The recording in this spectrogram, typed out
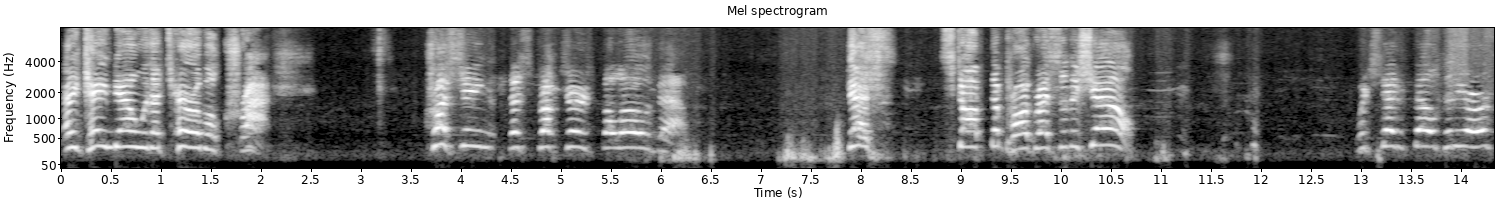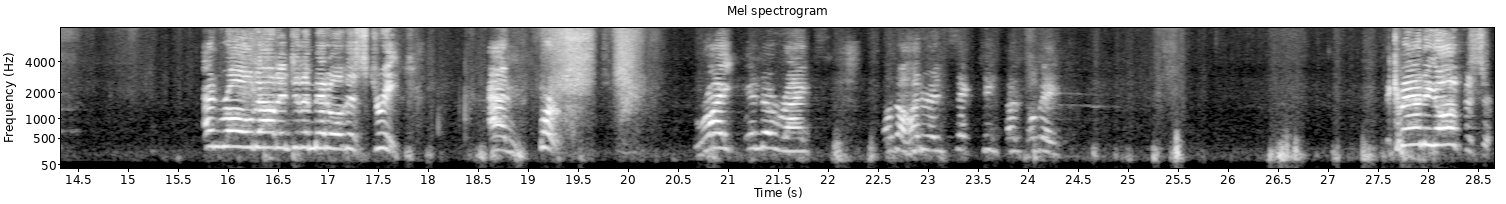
And it came down with a terrible crash, crushing the structures below them. This stopped the progress of the shell, which then fell to the earth and rolled out into the middle of the street and burst right in the ranks of the 116th Pennsylvania. The commanding officer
